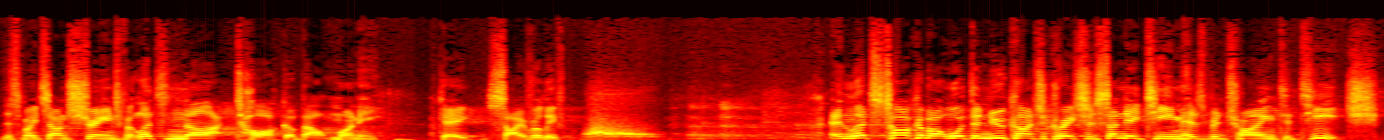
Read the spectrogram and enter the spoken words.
this might sound strange, but let's not talk about money. Okay? Sigh of relief. and let's talk about what the New Consecration Sunday team has been trying to teach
